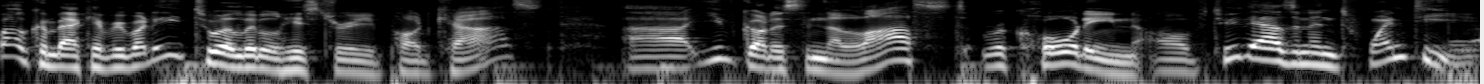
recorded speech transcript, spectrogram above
Welcome back, everybody, to a Little History podcast. Uh, you've got us in the last recording of 2020.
